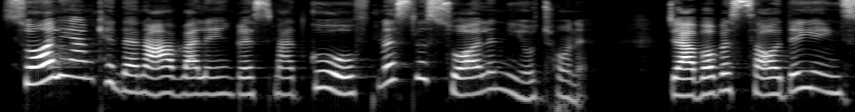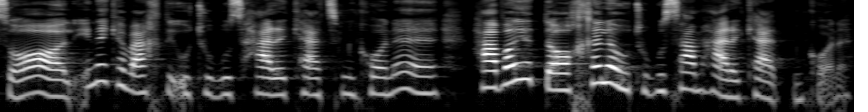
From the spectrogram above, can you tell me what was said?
سوالی هم که دنا اول این قسمت گفت مثل سوال نیوتونه. جواب ساده این سوال اینه که وقتی اتوبوس حرکت می‌کنه هوای داخل اتوبوس هم حرکت می‌کنه.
